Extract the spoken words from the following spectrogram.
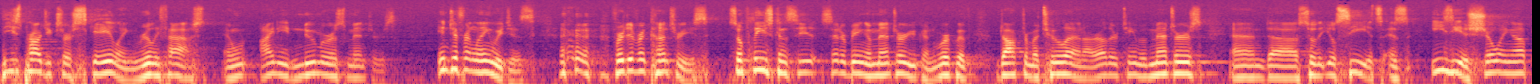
these projects are scaling really fast, and I need numerous mentors in different languages for different countries. So please consider being a mentor. You can work with Dr. Matula and our other team of mentors, and uh, so that you'll see it's as easy as showing up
